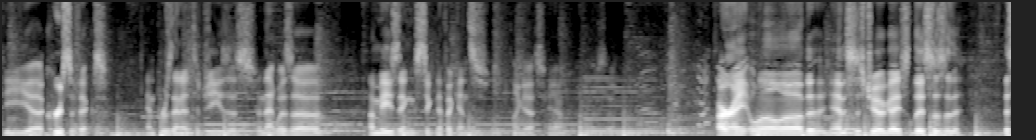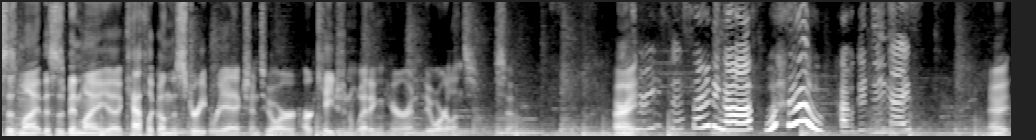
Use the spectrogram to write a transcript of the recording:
the uh, crucifix and presented to Jesus, and that was a amazing significance, I guess. Yeah. So. All right. Well, uh, the, yeah, this is Joe, guys. This is a, this is my this has been my uh, Catholic on the street reaction to our, our Cajun wedding here in New Orleans. So, all right, Teresa signing off. Woohoo! Have a good day, guys. all right.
